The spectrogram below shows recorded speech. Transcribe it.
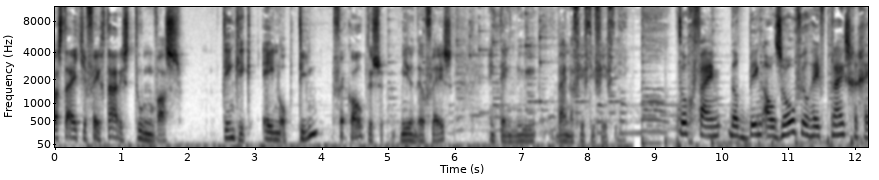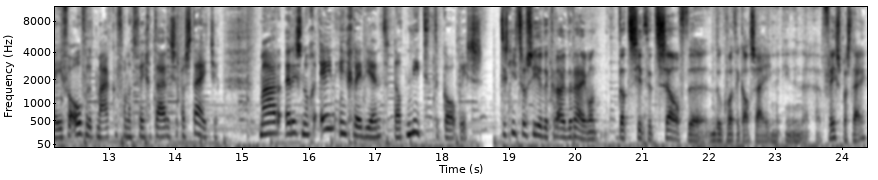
Pastijtje vegetarisch toen was, denk ik, 1 op 10 verkoop. Dus merendeel vlees. Ik denk nu bijna 50-50. Toch fijn dat Bing al zoveel heeft prijsgegeven over het maken van het vegetarische pastijtje. Maar er is nog één ingrediënt dat niet te koop is. Het is niet zozeer de kruiderij, want dat zit hetzelfde, doe ik wat ik al zei, in, in een uh, vleespastei.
